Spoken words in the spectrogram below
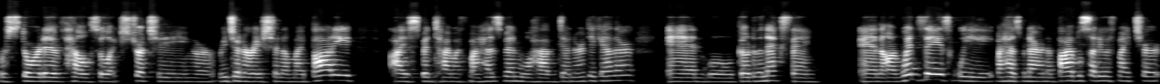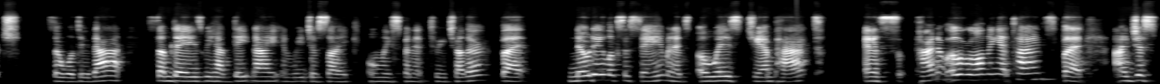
restorative health, so like stretching or regeneration of my body. I spend time with my husband. We'll have dinner together and we'll go to the next thing. And on Wednesdays, we, my husband and I are in a Bible study with my church. So we'll do that. Some days we have date night and we just like only spend it to each other, but no day looks the same and it's always jam packed and it's kind of overwhelming at times, but I just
